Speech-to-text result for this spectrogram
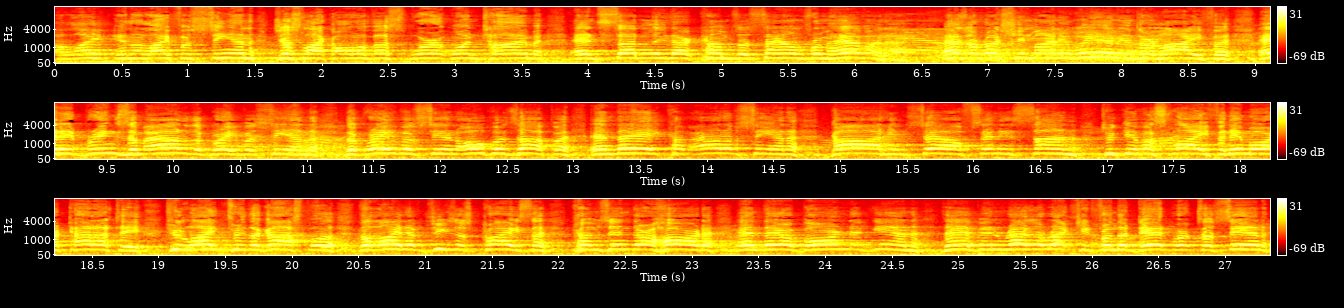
a life, in a life of sin, just like all of us were at one time. And suddenly there comes a sound from heaven as a rushing mighty wind in their life. And it brings them out of the grave of sin. The grave of sin opens up and they come out of sin. God Himself sent His Son to give us life and immortality to light through the gospel. The light of Jesus Christ comes in their heart and they are born again. They have been resurrected from the dead works of sin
